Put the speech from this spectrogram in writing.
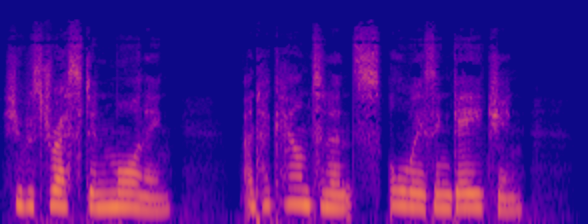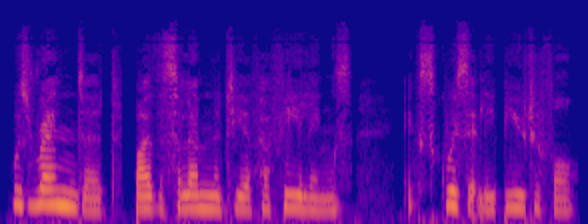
She was dressed in mourning, and her countenance, always engaging, was rendered, by the solemnity of her feelings, exquisitely beautiful.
